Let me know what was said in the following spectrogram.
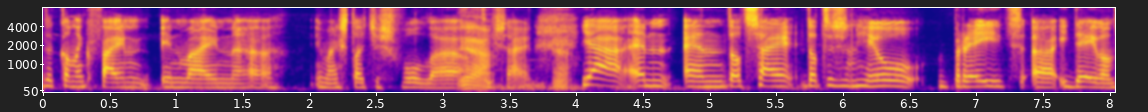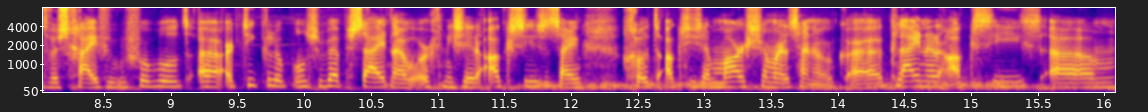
dan kan ik fijn in mijn, in mijn stadje Zwolle Ja. actief zijn. Ja. Ja, en, en dat, zijn, dat is een heel breed eh, idee. Want we schrijven bijvoorbeeld eh, artikelen op onze website. Nou, we organiseren acties. Dat zijn grote acties en marsen, maar dat zijn ook eh, kleinere acties. Ehm,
